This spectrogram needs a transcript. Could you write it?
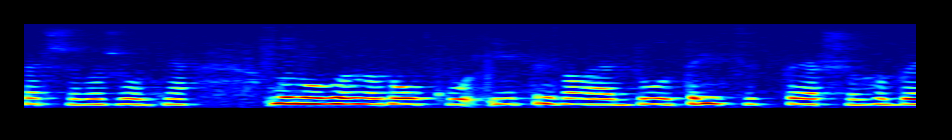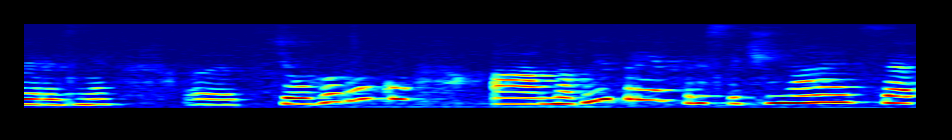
з 1 жовтня минулого року і триває до 31 березня е, цього року. А новий проект розпочинається е,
